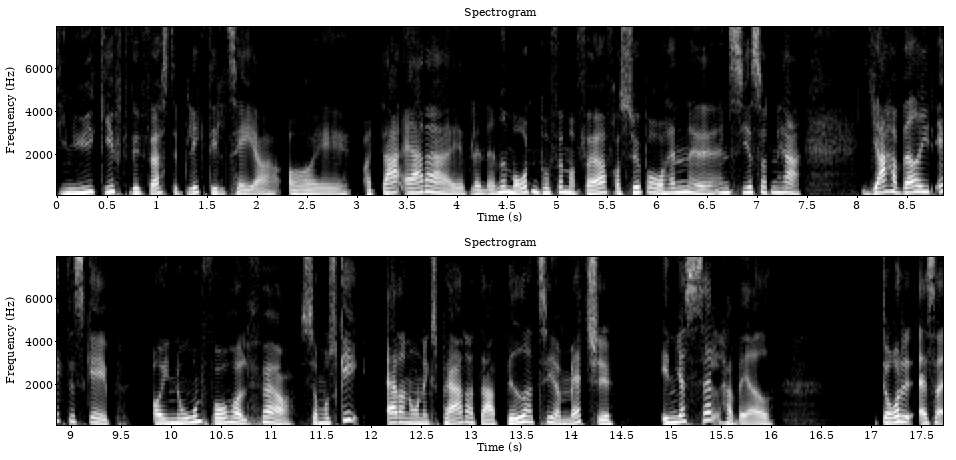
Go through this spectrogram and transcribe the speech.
de nye gift ved første blik deltagere, og, øh, og der er der øh, blandt andet Morten på 45 fra Søborg. Han, øh, han siger sådan her, jeg har været i et ægteskab og i nogen forhold før, så måske er der nogle eksperter, der er bedre til at matche, end jeg selv har været. Dorte, altså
